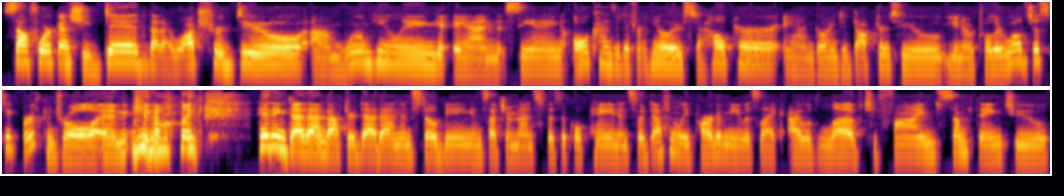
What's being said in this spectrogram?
self work as she did that I watched her do, um, womb healing and seeing all kinds of different healers to help her and going to doctors who, you know, told her, well, just take birth control. And, you know, like hitting dead end after dead end and still being in such immense physical pain. And so, definitely, part of me was like, I would love to find something to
